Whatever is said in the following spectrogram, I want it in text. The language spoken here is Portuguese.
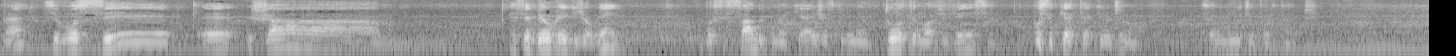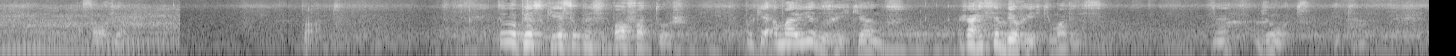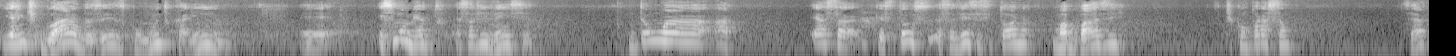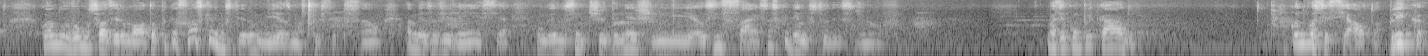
Né? Se você é, já recebeu o reiki de alguém, você sabe como é que é, já experimentou ter uma vivência, você quer ter aquilo de novo. Isso é muito importante. Passar o avião. Pronto. Então eu penso que esse é o principal fator. Porque a maioria dos reikianos já recebeu reiki uma vez. Né, de um outro reikiano. E a gente guarda, às vezes, com muito carinho, é, esse momento, essa vivência. Então a, a essa questão, essa vivência se torna uma base de comparação. Certo? Quando vamos fazer uma auto-aplicação, nós queremos ter a mesma percepção, a mesma vivência, o mesmo sentido de energia, os insights, nós queremos tudo isso de novo. Mas é complicado. Porque quando você se auto-aplica,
